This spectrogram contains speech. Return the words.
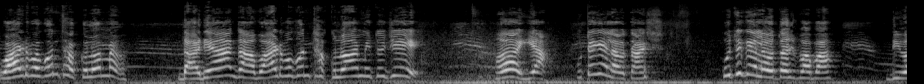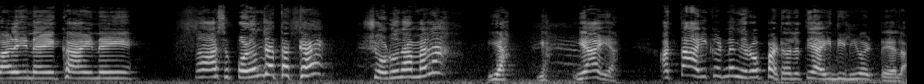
वाट बघून थकलो मग दाद्या गा वाट बघून थकलो आम्ही तुझी. ह या. कुठे गेला होतास? कुठे गेला होतास बाबा? दिवाळी नाही काय नाही. असं पळून जातात काय? सोडून आम्हाला? या या या या. आत्ता आईकडनं निरोप पाठवलं ती आई दिली वाटतं याला.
